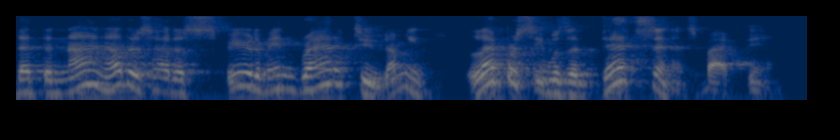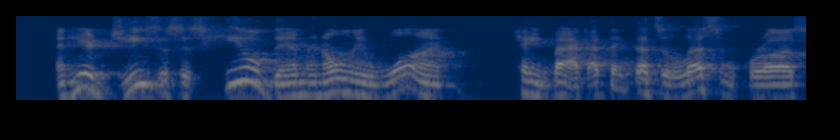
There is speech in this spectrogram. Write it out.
that the nine others had a spirit of ingratitude. I mean, leprosy was a death sentence back then. And here Jesus has healed them, and only one came back. I think that's a lesson for us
